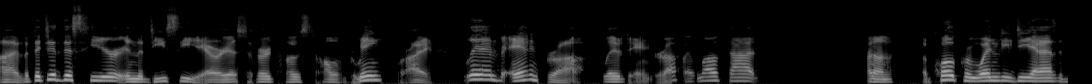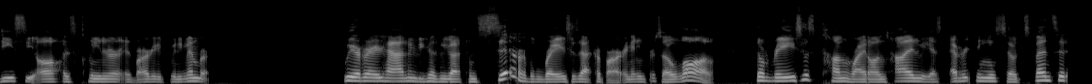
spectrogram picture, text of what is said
Uh, but they did this here in the DC area, so very close to home for me, where I live and grew up. Lived and grew up. I love that. Um, a quote from Wendy Diaz, the DC office cleaner and bargaining committee member. We are very happy because we got considerable raises after bargaining for so long. The raises come right on time because everything is so expensive.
